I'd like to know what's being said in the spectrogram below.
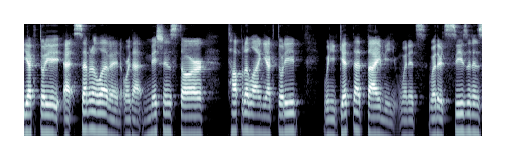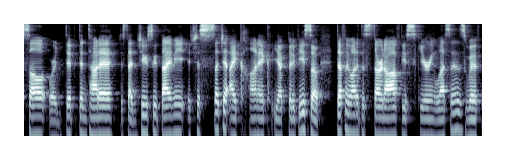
yakitori at 7-Eleven or that Michelin star top of the line yakitori when you get that thigh meat, when it's whether it's seasoned in salt or dipped in tare, just that juicy thigh meat, it's just such an iconic yakitori piece. So definitely wanted to start off these skewering lessons with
